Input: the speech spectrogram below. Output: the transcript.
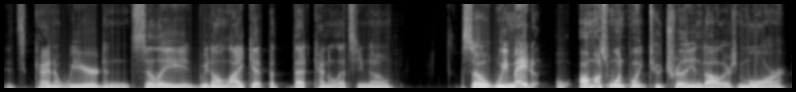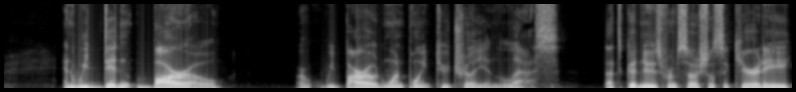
It's kind of weird and silly, and we don't like it, but that kind of lets you know. So we made almost 1.2 trillion dollars more, and we didn't borrow, or we borrowed 1.2 trillion less. That's good news from Social Security.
